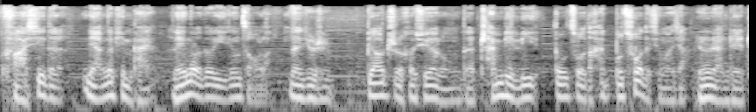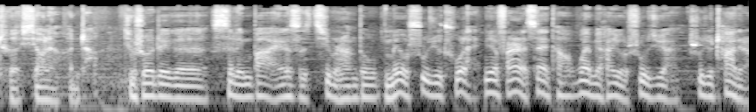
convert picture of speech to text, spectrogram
法系的两个品牌雷诺都已经走了，那就是标致和雪铁龙的产品力都做得还不错的情况下，仍然这车销量很差。就说这个四零八 X 基本上都没有数据出来，因为凡尔赛它外面还有数据啊，数据差点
